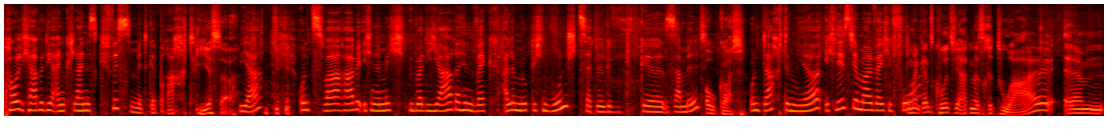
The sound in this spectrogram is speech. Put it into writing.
Paul, ich habe dir ein kleines Quiz mitgebracht. Yes, sir. Ja, und zwar habe ich nämlich über die Jahre hinweg alle möglichen Wunschzettel ge gesammelt Oh Gott. und dachte mir, ich lese dir mal welche vor. Moment, ganz kurz, wir hatten das Ritual. Ähm,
